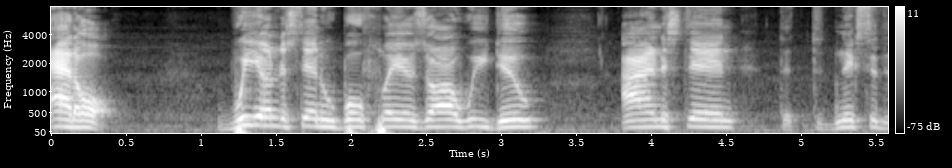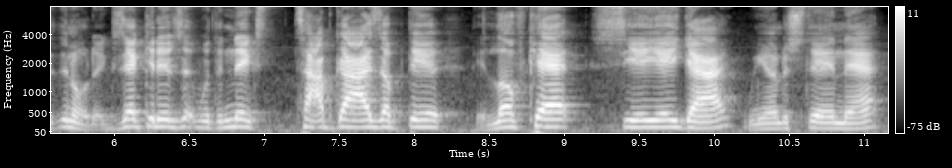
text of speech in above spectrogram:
at all. We understand who both players are. We do. I understand the, the Knicks, you know, the executives with the Knicks, top guys up there. They love KAT, CAA guy. We understand that.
